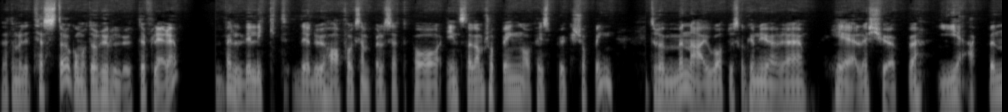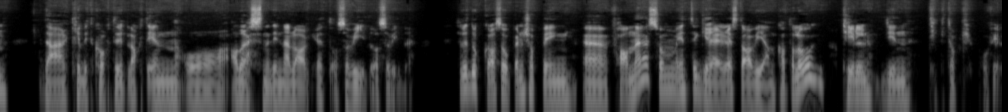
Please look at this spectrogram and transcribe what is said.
Dette er noe de tester og kommer til å rulle ut til flere veldig likt det du har f.eks. sett på Instagram-shopping og Facebook-shopping. Drømmen er jo at du skal kunne gjøre hele kjøpet i appen der kredittkortet ditt er lagt inn og adressene dine er lagret osv. osv. Så, det dukker altså opp en shoppingfane som integreres da via en katalog til din TikTok-profil.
